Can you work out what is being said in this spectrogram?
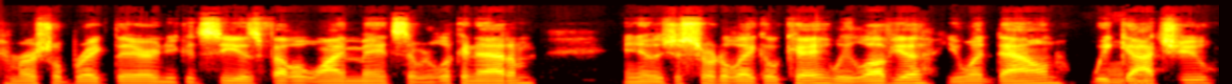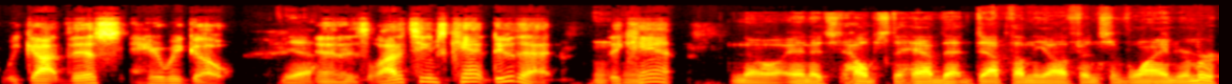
commercial break there, and you could see his fellow line mates that were looking at him. And it was just sort of like, okay, we love you. You went down. We mm-hmm. got you. We got this. Here we go. Yeah. And a lot of teams can't do that. Mm-mm. They can't. No, and it helps to have that depth on the offensive line. Remember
